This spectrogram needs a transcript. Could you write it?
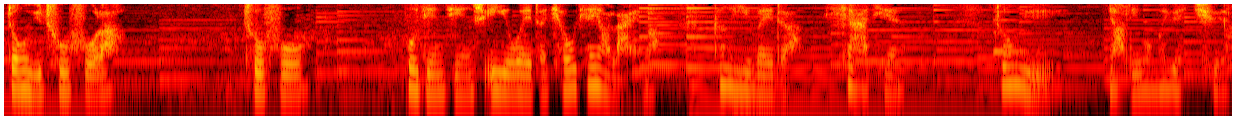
终于出伏了。出伏不仅仅是意味着秋天要来了，更意味着夏天终于要离我们远去了。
